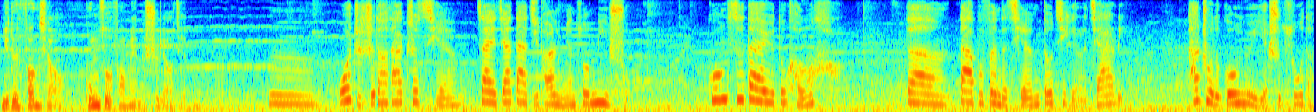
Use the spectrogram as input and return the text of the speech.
你对方晓工作方面的事了解吗？嗯，我只知道他之前在一家大集团里面做秘书，工资待遇都很好，但大部分的钱都寄给了家里。他住的公寓也是租的。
